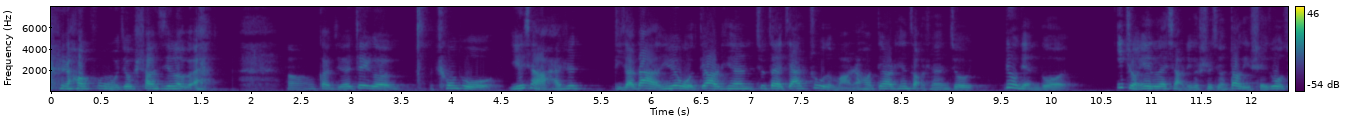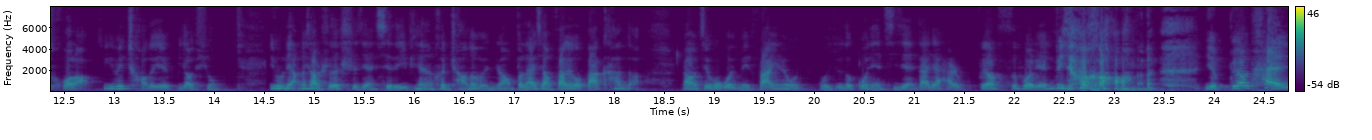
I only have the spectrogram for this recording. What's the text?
然后父母就伤心了呗。嗯，我感觉这个冲突影响还是比较大的，因为我第二天就在家住的嘛，然后第二天早晨就六点多，一整夜都在想这个事情，到底谁做错了？因为吵得也比较凶。用两个小时的时间写了一篇很长的文章，本来想发给我爸看的，然后结果我也没发，因为我我觉得过年期间大家还是不要撕破脸比较好，也不要太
